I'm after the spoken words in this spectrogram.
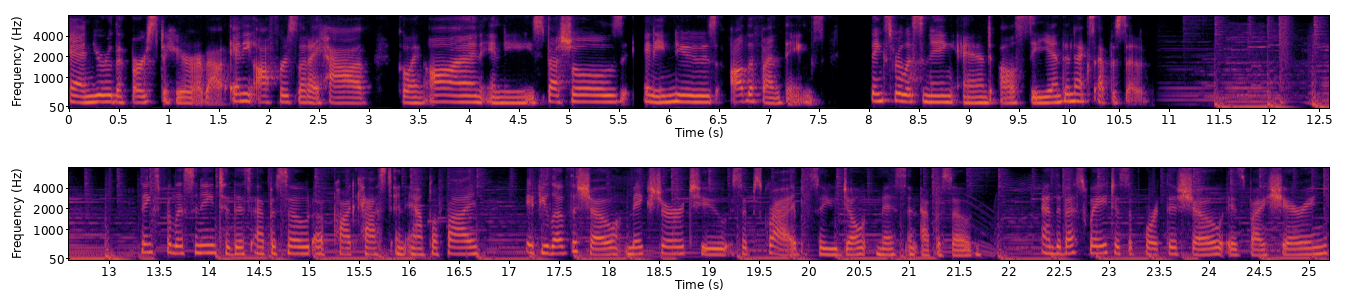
And you're the first to hear about any offers that I have going on, any specials, any news, all the fun things. Thanks for listening, and I'll see you in the next episode. Thanks for listening to this episode of Podcast and Amplify. If you love the show, make sure to subscribe so you don't miss an episode. And the best way to support this show is by sharing,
